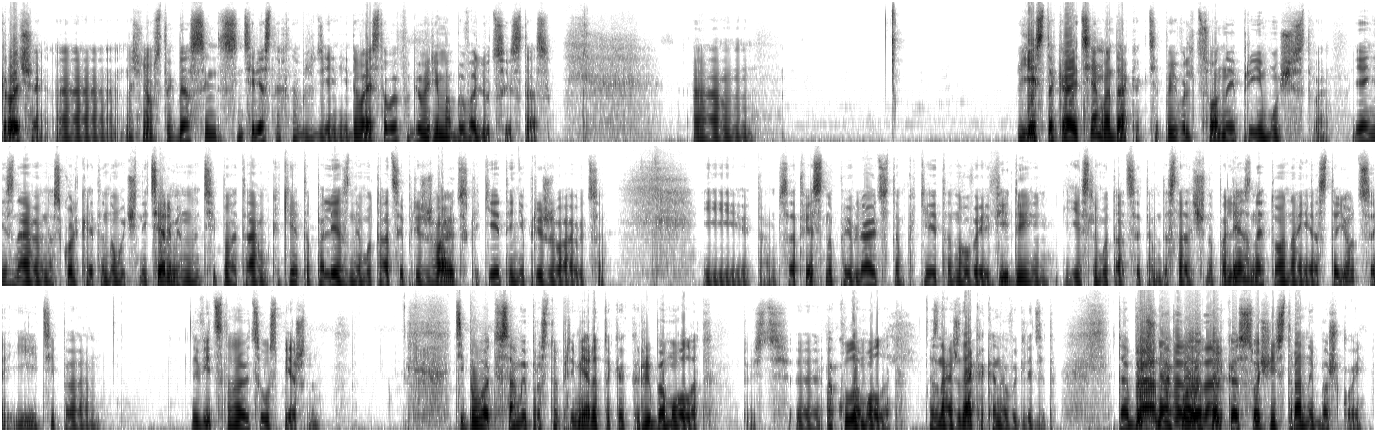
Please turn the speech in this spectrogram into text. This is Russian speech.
Короче, э, начнем тогда с, с интересных наблюдений. Давай с тобой поговорим об эволюции, Стас. Эм, есть такая тема, да, как типа эволюционные преимущества. Я не знаю, насколько это научный термин, но типа там какие-то полезные мутации приживаются, какие-то не приживаются. И там, соответственно, появляются там какие-то новые виды. Если мутация там достаточно полезная, то она и остается, и типа вид становится успешным. Типа вот самый простой пример это как рыба-молот, то есть э, акула-молот. Знаешь, да, как она выглядит? Это обычная да, акула, да, да, да. только с очень странной башкой.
